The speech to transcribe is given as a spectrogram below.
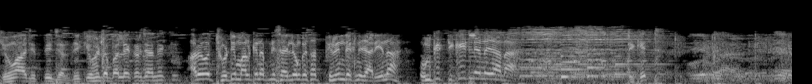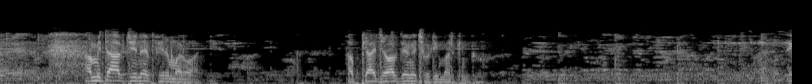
क्यों आज इतनी जल्दी क्यों है डब्बा लेकर जाने की? अरे वो छोटी मालकिन अपनी सहेलियों के साथ फ़िल्म देखने जा रही है ना उनकी टिकट लेने जाना है। टिकट? अमिताभ जी ने फिर मरवा दी अब क्या जवाब देंगे छोटी मालकिन को? ये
